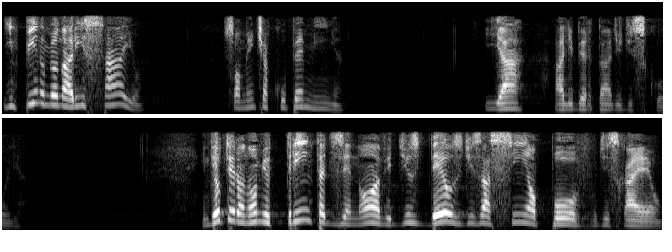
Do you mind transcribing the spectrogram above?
empino meu nariz, saio. somente a culpa é minha. E há a liberdade de escolha. Em Deuteronômio 30, 19, diz, Deus diz assim ao povo de Israel:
